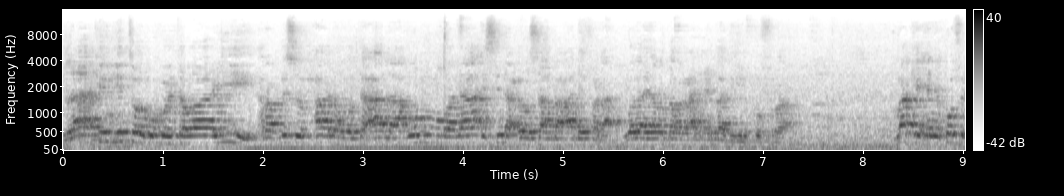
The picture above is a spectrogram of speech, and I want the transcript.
لكن يتوب توايي رب سبحانه وتعالى أمنا إسنا عوسى مع نفرا ولا يرضى عن عباده الكفر. ما كحن كفر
